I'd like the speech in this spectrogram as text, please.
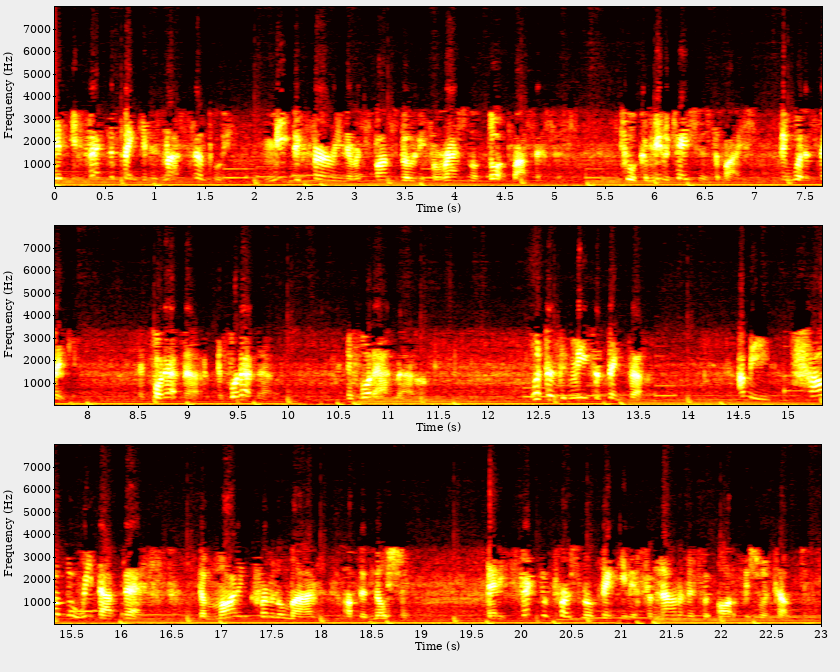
If effective thinking is not simply me deferring the responsibility for rational thought processes to a communications device, then what is thinking? And for that matter, and for that matter, and for that matter, what does it mean to think better? I mean, how do we divest the modern criminal mind of the notion that effective personal thinking is synonymous with artificial intelligence,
